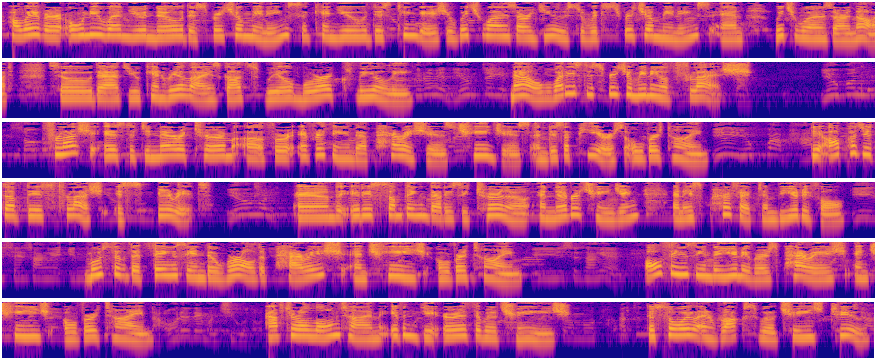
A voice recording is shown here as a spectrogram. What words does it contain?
However, only when you know the spiritual meanings can you distinguish which ones are used with spiritual meanings and which ones are not, so that you can realize God's will more clearly. Now, what is the spiritual meaning of flesh? Flesh is the generic term uh, for everything that perishes, changes, and disappears over time. The opposite of this flesh is spirit. And it is something that is eternal and never changing and is perfect and beautiful. Most of the things in the world perish and change over time. All things in the universe perish and change over time. After a long time, even the earth will change. The soil and rocks will change too.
